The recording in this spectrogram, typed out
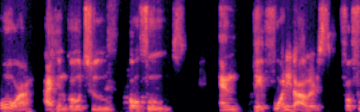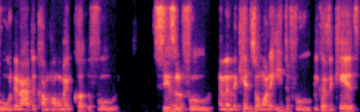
Or I can go to Whole Foods and pay $40 for food and I have to come home and cook the food, season the food, and then the kids don't want to eat the food because the kids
